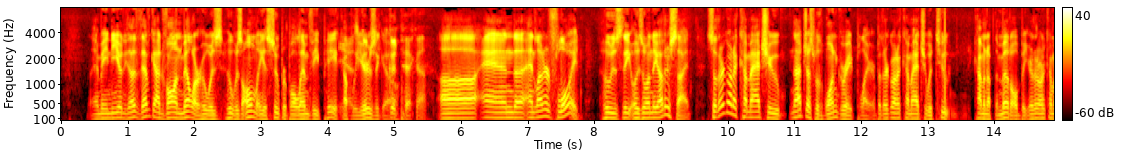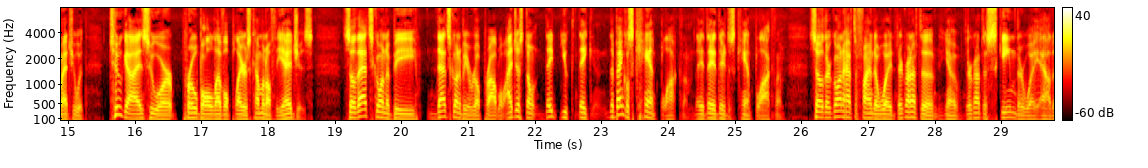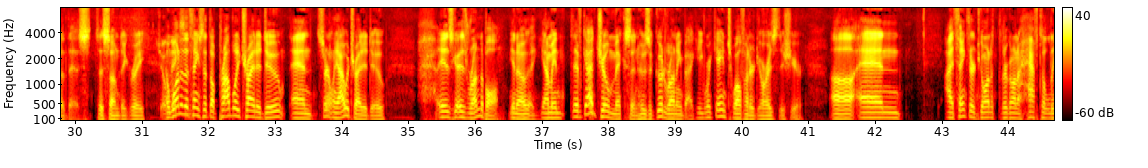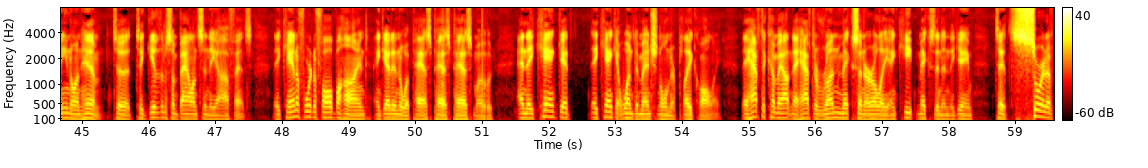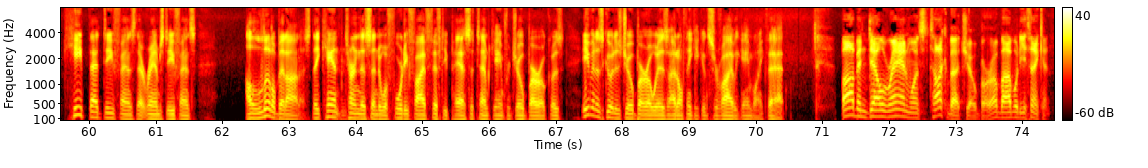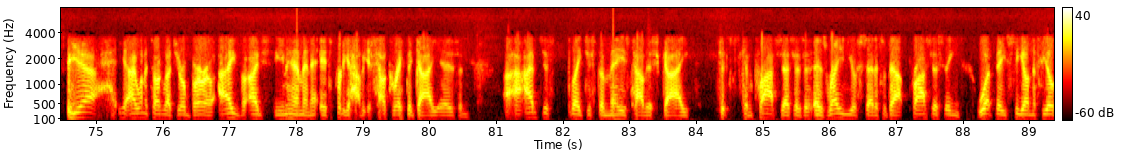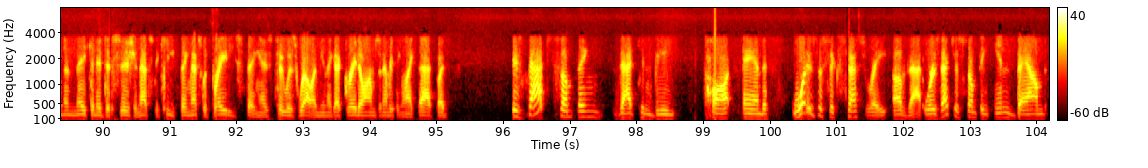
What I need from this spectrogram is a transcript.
I mean, you know, they've got Von Miller, who was who was only a Super Bowl MVP a couple it's of years good, ago. Good pickup. Uh, and uh, and Leonard Floyd, who's the who's on the other side. So they're going to come at you not just with one great player, but they're going to come at you with two coming up the middle. But you're going to come at you with two guys who are Pro Bowl level players coming off the edges. So that's going to be that's going to be a real problem. I just don't they you they the Bengals can't block them. They they they just can't block them. So they're going to have to find a way. They're going to have to you know they're going to have to scheme their way out of this to some degree. Joe and one of the things that they'll probably try to do, and certainly I would try to do, is is run the ball. You know, I mean, they've got Joe Mixon, who's a good running back. He gained 1,200 yards this year, uh, and I think they're going to they're going to have to lean on him to to give them some balance in the offense. They can't afford to fall behind and get into a pass pass pass mode, and they can't get they can't get one dimensional in their play calling. They have to come out and they have to run Mixon early and keep Mixon in the game to sort of keep that defense, that Rams defense, a little bit honest. They can't mm-hmm. turn this into a 45-50 pass attempt game for Joe Burrow because even as good as Joe Burrow is, I don't think he can survive a game like that. Bob and Delran wants to talk about Joe Burrow. Bob, what are you thinking? Yeah, yeah, I want to talk about Joe Burrow. I've I've seen him, and it's pretty obvious how great the guy is, and I, I'm just like just amazed how this guy just can process. As as Ray and you have said, it's about processing what they see on the field and making a decision. That's the key thing. That's what Brady's thing is too, as well. I mean, they got great arms and everything like that, but is that something that can be taught and what is the success rate of that? Or is that just something inbound?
